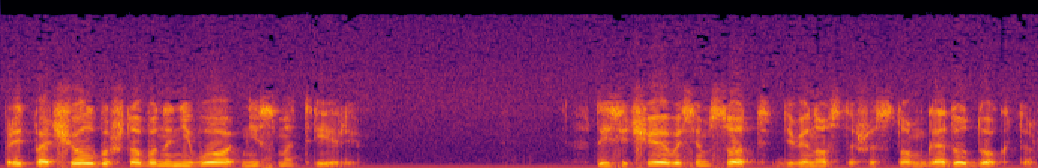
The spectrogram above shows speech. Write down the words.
предпочел бы, чтобы на него не смотрели. В 1896 году, доктор,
